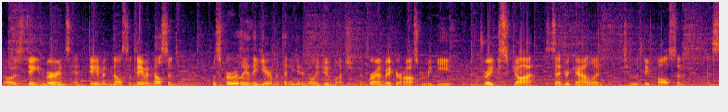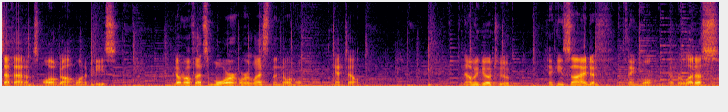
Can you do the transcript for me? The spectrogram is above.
Oh, it was Dane Burns and David Nelson. David Nelson was early in the year, but then he didn't really do much. Then Brian Baker, Oscar McGee, Drake Scott, Cedric Allen, Timothy Paulson, and Seth Adams all got one apiece. I don't know if that's more or less than normal. Can't tell. Now we go to kicking side, if thing will ever let us.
